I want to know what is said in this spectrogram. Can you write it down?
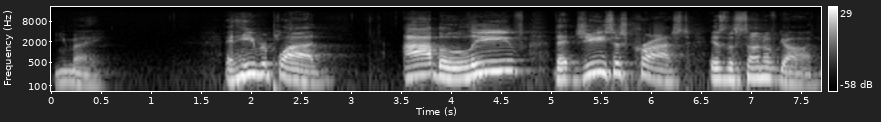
you may. And he replied, I believe that Jesus Christ is the Son of God.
